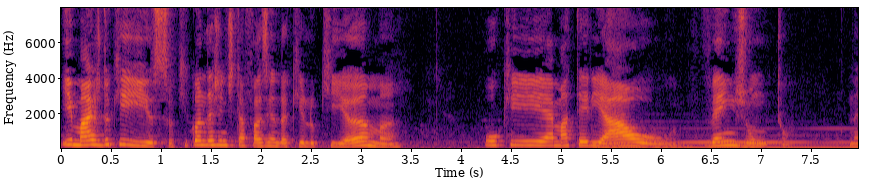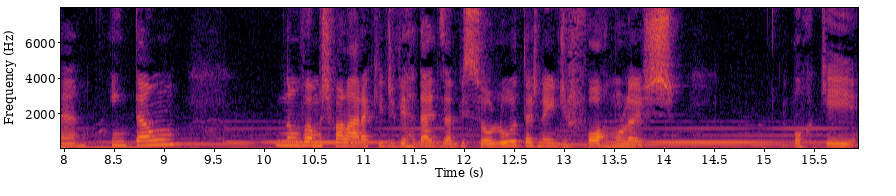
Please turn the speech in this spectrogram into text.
E mais do que isso, que quando a gente está fazendo aquilo que ama, o que é material vem junto, né? Então, não vamos falar aqui de verdades absolutas nem de fórmulas, porque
